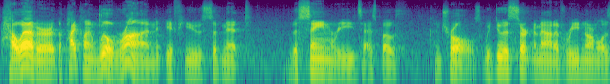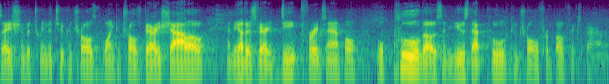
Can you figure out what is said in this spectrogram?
However, the pipeline will run if you submit the same reads as both controls. We do a certain amount of read normalization between the two controls. If one control is very shallow and the other is very deep, for example, we'll pool those and use that pooled control for both experiments.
